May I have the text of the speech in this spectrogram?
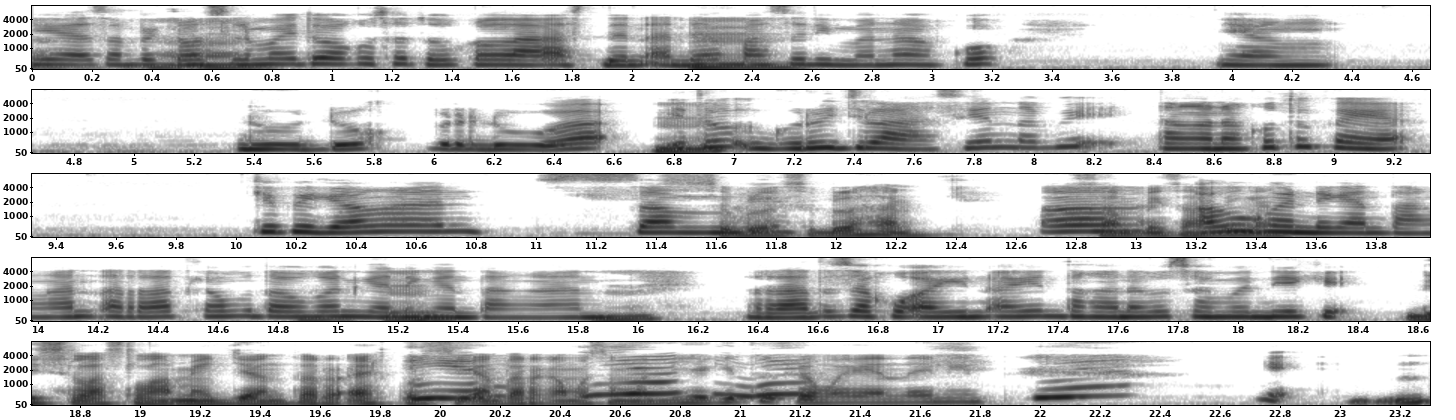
Iya sampai kelas. 5 itu aku satu kelas dan ada Hmm. fase di mana aku yang duduk berdua Hmm. itu guru jelasin tapi tangan aku tuh kayak kayak pegangan sambil sebelah sebelahan. Ah, samping-sampingan. aku gandengan tangan erat kamu tahu kan Hmm. gandengan tangan Hmm. erat terus aku ayun-ayun tangan aku sama dia kayak Di sela-sela meja antara eh kursi Iya, antara kamu sama dia gitu kamu yang ini. Iya. Hmm?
